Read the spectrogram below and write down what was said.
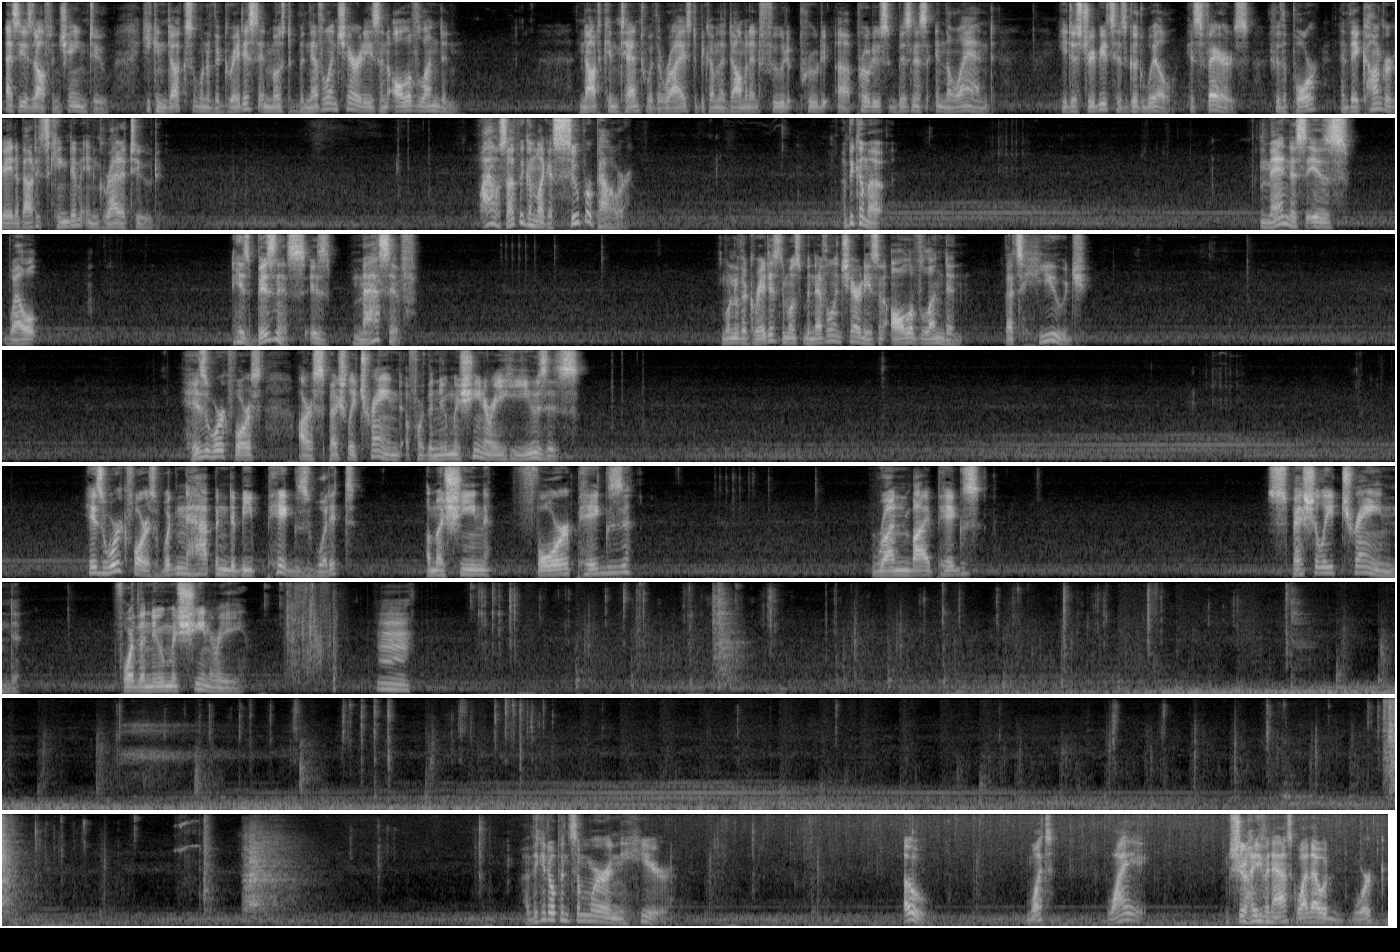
as he is often chained to, he conducts one of the greatest and most benevolent charities in all of London. Not content with the rise to become the dominant food uh, produce business in the land, he distributes his goodwill, his fares, to the poor, and they congregate about his kingdom in gratitude. Wow, so I've become like a superpower. I've become a... Mandus is, well... His business is massive. One of the greatest and most benevolent charities in all of London. That's huge. His workforce are specially trained for the new machinery he uses. His workforce wouldn't happen to be pigs, would it? A machine for pigs? Run by pigs? Specially trained for the new machinery. Hmm. Think it opened somewhere in here. Oh. What? Why? Should I even ask why that would work?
